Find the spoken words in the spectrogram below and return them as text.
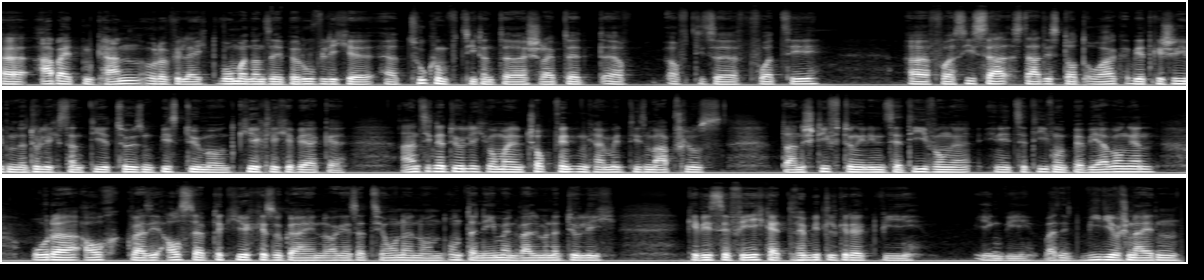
äh, arbeiten kann oder vielleicht wo man dann seine berufliche äh, Zukunft sieht. Und da schreibt er äh, auf dieser 4C, äh, 4cstudies.org wird geschrieben, natürlich sind Diözesen, Bistümer und kirchliche Werke an sich natürlich, wo man einen Job finden kann mit diesem Abschluss, dann Stiftungen, Initiativen, Initiativen und Bewerbungen oder auch quasi außerhalb der Kirche sogar in Organisationen und Unternehmen, weil man natürlich gewisse Fähigkeiten vermittelt kriegt, wie irgendwie, weiß nicht, Videoschneiden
